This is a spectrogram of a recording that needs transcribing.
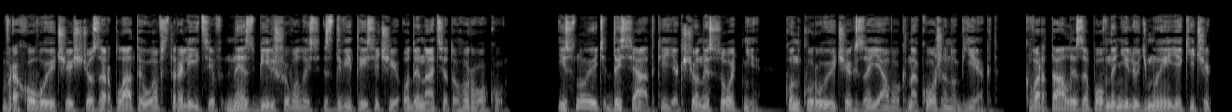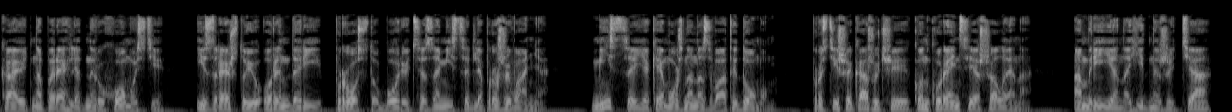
враховуючи, що зарплати у австралійців не збільшувались з 2011 року. Існують десятки, якщо не сотні, конкуруючих заявок на кожен об'єкт. Квартали заповнені людьми, які чекають на перегляд нерухомості, і, зрештою, орендарі просто борються за місце для проживання, місце, яке можна назвати домом. Простіше кажучи, конкуренція шалена, а мрія на гідне життя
